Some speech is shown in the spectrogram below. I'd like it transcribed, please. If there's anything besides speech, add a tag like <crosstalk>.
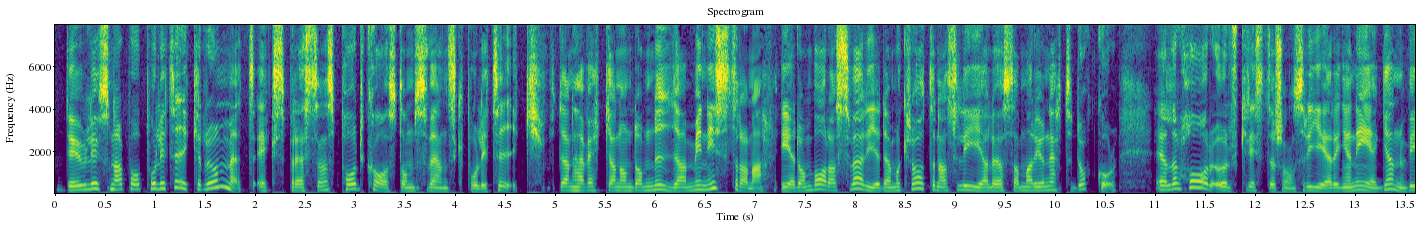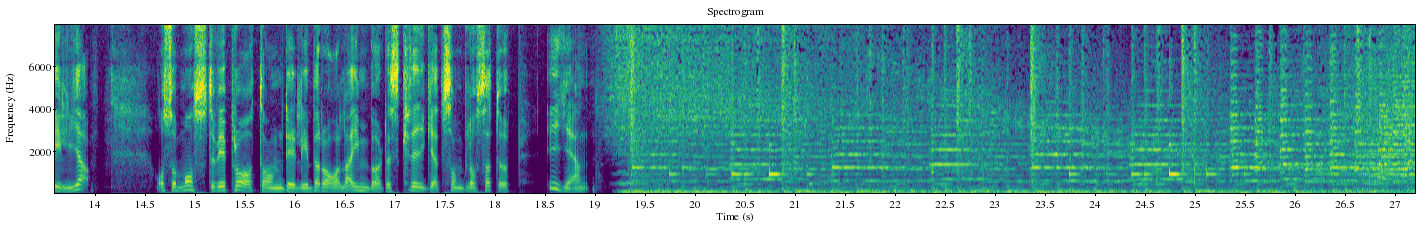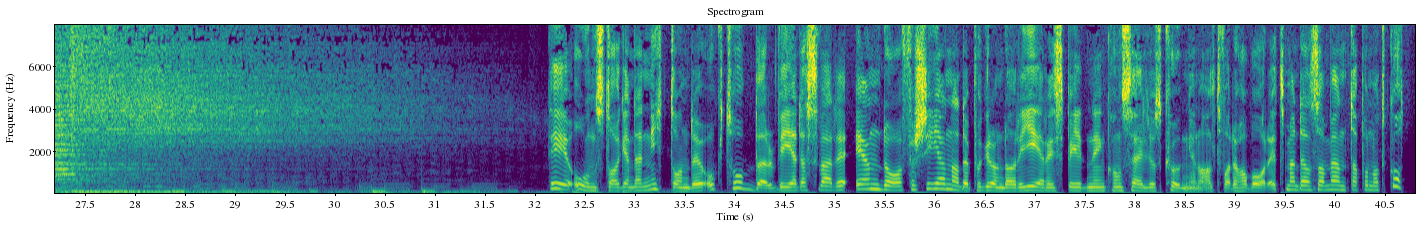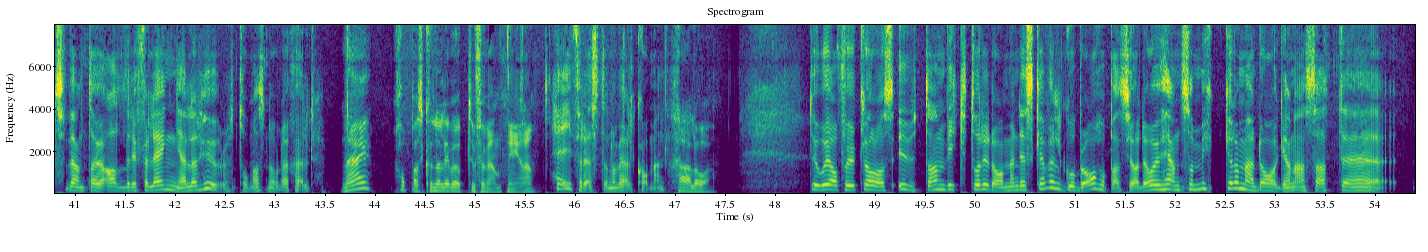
Du lyssnar på Politikrummet, Expressens podcast om svensk politik. Den här veckan om de nya ministrarna. Är de bara Sverigedemokraternas lealösa marionettdockor? Eller har Ulf Kristerssons regering en egen vilja? Och så måste vi prata om det liberala inbördeskriget som blossat upp igen. Det är onsdagen den 19 oktober. Vi är dessvärre en dag försenade på grund av regeringsbildning, konselj hos kungen och allt vad det har varit. Men den som väntar på något gott väntar ju aldrig för länge, eller hur? Thomas Nordarsköld. Nej, hoppas kunna leva upp till förväntningarna. Hej förresten och välkommen. Hallå. Du och jag får ju klara oss utan Viktor idag, men det ska väl gå bra hoppas jag. Det har ju hänt så mycket de här dagarna så att eh,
